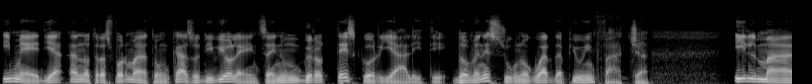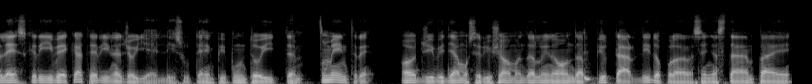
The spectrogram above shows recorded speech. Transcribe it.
i media hanno trasformato un caso di violenza in un grottesco reality dove nessuno guarda più in faccia il male, scrive Caterina Gioielli su tempi.it. Mentre oggi vediamo se riusciamo a mandarlo in onda più tardi, dopo la rassegna stampa e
